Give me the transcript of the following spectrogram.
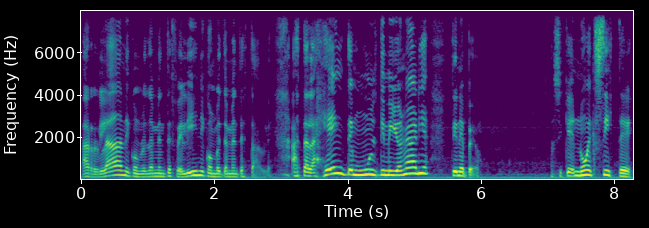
arreglada, ni completamente feliz, ni completamente estable. Hasta la gente multimillonaria tiene peo. Así que no existe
